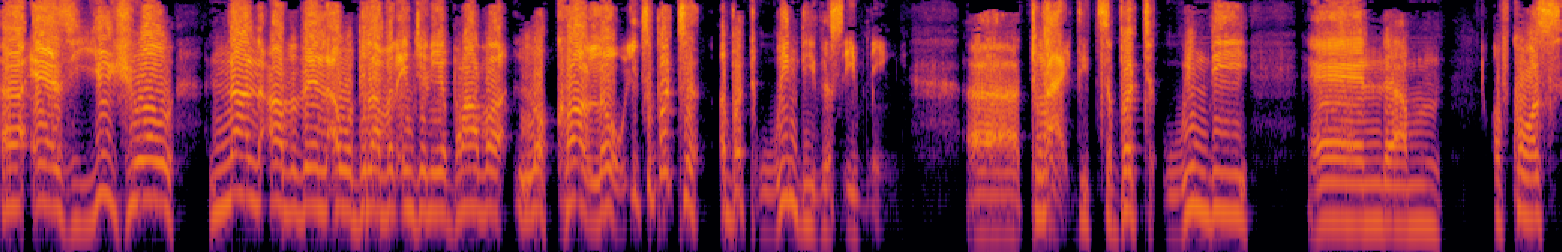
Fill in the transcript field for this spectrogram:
uh, as usual, none other than our beloved engineer brother Locolo. It's a bit a bit windy this evening. Uh, tonight it's a bit windy, and um, of course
